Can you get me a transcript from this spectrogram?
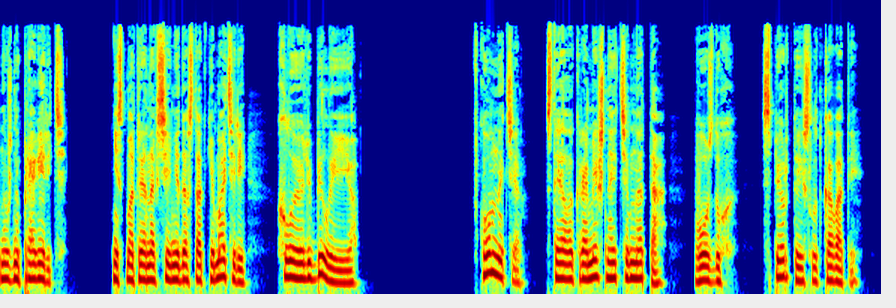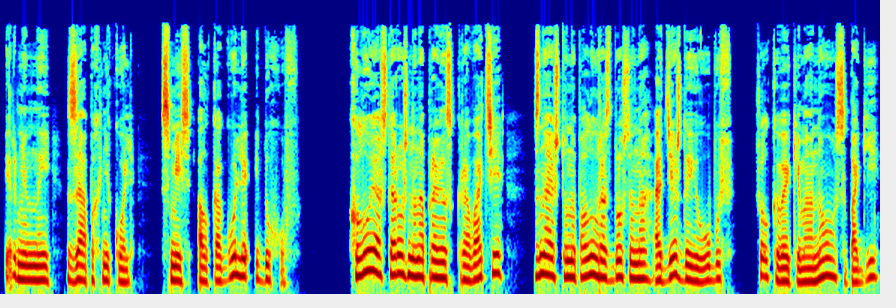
Нужно проверить. Несмотря на все недостатки матери, Хлоя любила ее. В комнате стояла кромешная темнота, воздух спертый и сладковатый, фирменный запах Николь, смесь алкоголя и духов. Хлоя осторожно направилась к кровати, зная, что на полу разбросана одежда и обувь, шелковое кимоно, сапоги.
